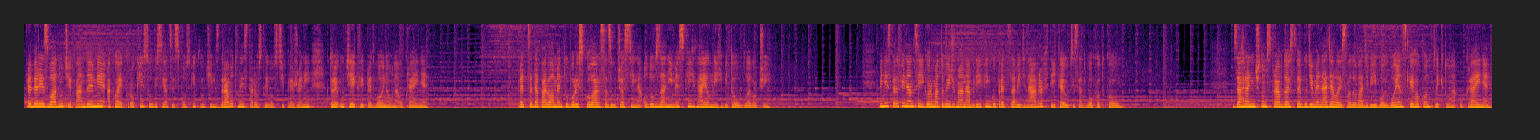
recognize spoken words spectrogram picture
Preberie zvládnutie pandémie, ako aj kroky súvisiace s poskytnutím zdravotnej starostlivosti pre ženy, ktoré utiekli pred vojnou na Ukrajine. Predseda parlamentu Boris Kolár sa zúčastní na odovzdaní mestských nájomných bytov v Levoči. Minister financí Igor Matovič má na briefingu predstaviť návrh týkajúci sa dôchodkov. V zahraničnom správdajstve budeme naďalej sledovať vývoj vojenského konfliktu na Ukrajine.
